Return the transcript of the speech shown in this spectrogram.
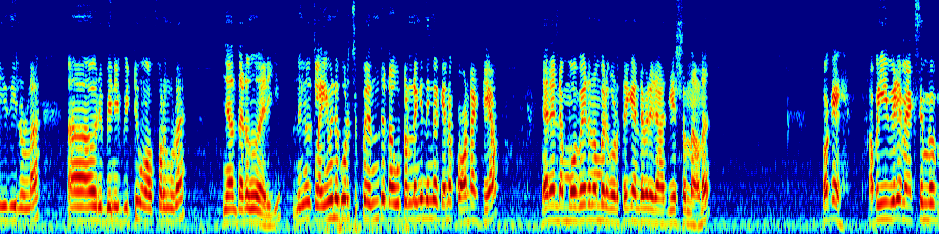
രീതിയിലുള്ള ഒരു ബെനിഫിറ്റും ഓഫറും കൂടെ ഞാൻ തരുന്നതായിരിക്കും. നിങ്ങൾ ക്ലെയിമിനെ കുറിച്ച് ഇപ്പോൾ എന്ത് ഡൗട്ട് ഉണ്ടെങ്കിൽ നിങ്ങൾക്ക് എന്നെ കോൺടാക്ട് ചെയ്യാം. ഞാൻ എന്റെ മൊബൈൽ നമ്പർ കൊടുത്തേക്ക്. എന്റെ പേര് രാജേഷ് എന്നാണ്. ഓക്കെ അപ്പോൾ ഈ വീഡിയോ മാക്സിമം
